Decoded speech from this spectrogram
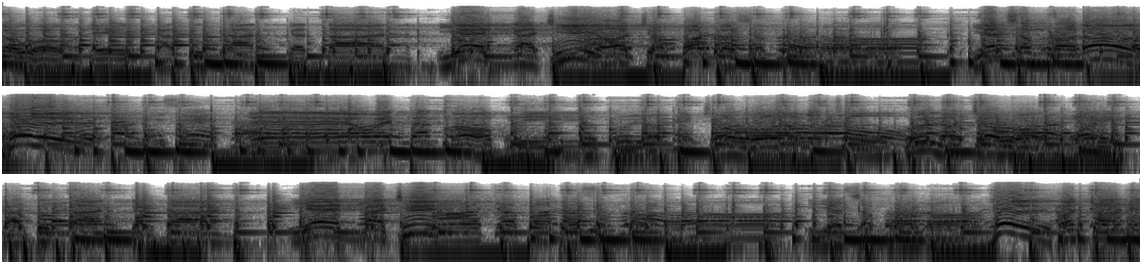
Jawa eh katutan ketan. Yen ngaji aja padha sembrono. Yen sembrono hei Eh wedang kopi kulone Jawa. Kula Jawa eh katutan ketan. Yen ngaji. Yen sembrono Hei kancane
